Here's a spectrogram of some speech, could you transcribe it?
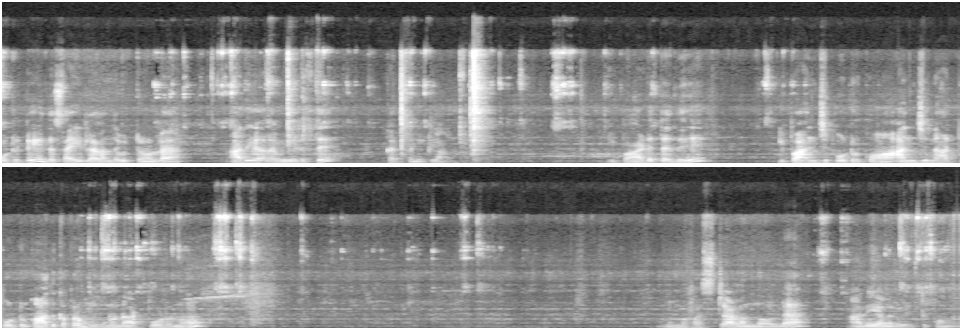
போட்டுட்டு இந்த சைடில் அளந்து விட்டோம்ல அதே அளவு எடுத்து கட் பண்ணிக்கலாம். இப்போ அடுத்தது இப்போ அஞ்சு போட்டிருக்கோம். அஞ்சு நாட் போட்டிருக்கோம். அதுக்கப்புறம் மூணு நாட் போடணும். நம்ம ஃபஸ்ட்டு அளந்தோம்ல அதே அளவு எடுத்துக்கோங்க.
